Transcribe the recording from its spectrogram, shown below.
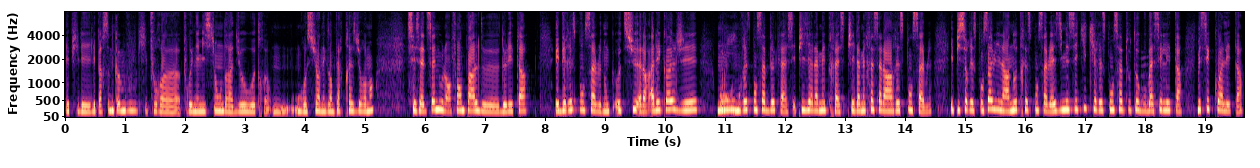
et puis les, personnes comme vous qui, pour, euh, pour une émission de radio ou autre, ont, reçu un exemplaire presse du roman. C'est cette scène où l'enfant parle de, de l'État et des responsables. Donc au-dessus, alors à l'école, j'ai mon, responsable de classe, et puis il y a la maîtresse, puis la maîtresse, elle a un responsable, et puis ce responsable, il a un autre responsable. Elle se dit, mais c'est qui qui est responsable tout au bout? Bah c'est l'État. Mais c'est quoi l'État?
